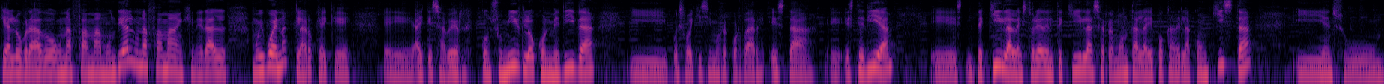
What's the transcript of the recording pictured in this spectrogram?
que ha logrado una fama mundial, una fama en general muy buena. Claro que hay que, eh, hay que saber consumirlo con medida y pues hoy quisimos recordar esta, eh, este día. tequila, la historia del tequila se remonta a la época de la conquista y en su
